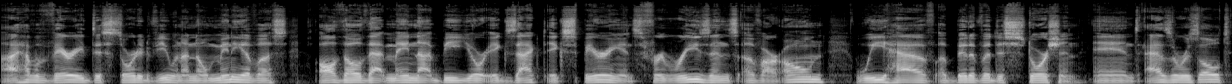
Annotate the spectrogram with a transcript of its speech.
I have a very distorted view and I know many of us Although that may not be your exact experience for reasons of our own, we have a bit of a distortion. And as a result,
